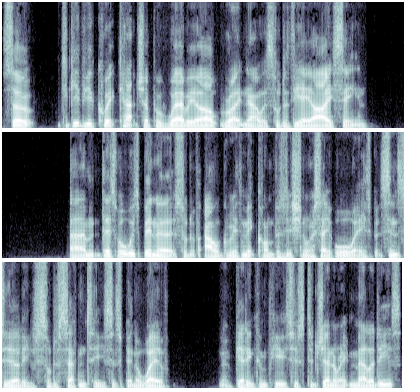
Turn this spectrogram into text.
So, to give you a quick catch up of where we are right now with sort of the AI scene, um, there's always been a sort of algorithmic composition, or I say always, but since the early sort of 70s, it's been a way of you know, getting computers to generate melodies.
